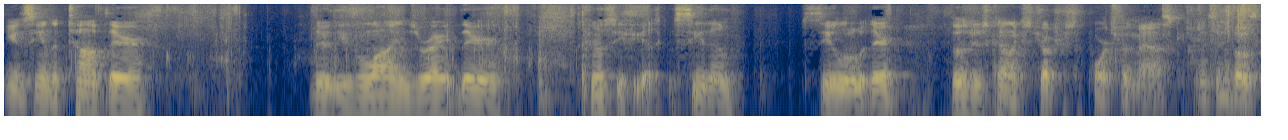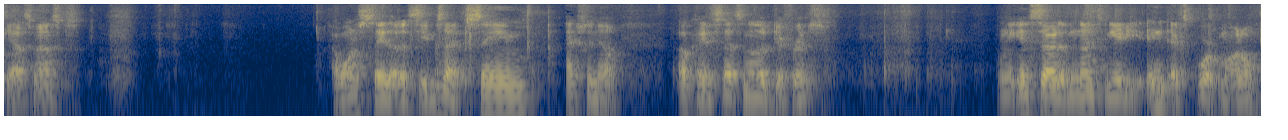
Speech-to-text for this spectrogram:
you can see in the top there, there are these lines right there. I'm to see if you guys can see them. See it a little bit there. Those are just kind of like structure supports for the mask. It's in both gas masks. I want to say that it's the exact same. Actually, no. Okay, so that's another difference. On the inside of the 1988 export model,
